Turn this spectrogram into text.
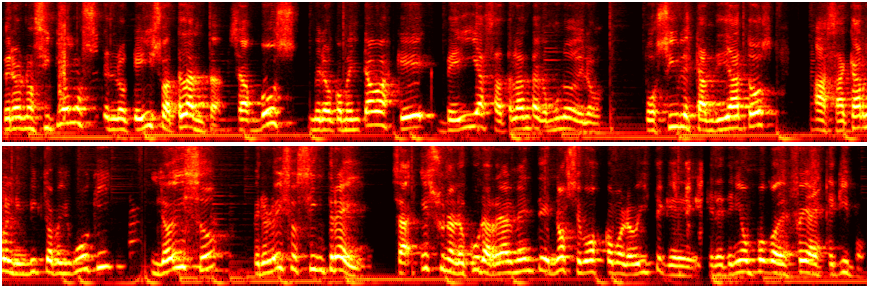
pero nos situamos en lo que hizo Atlanta. O sea, vos me lo comentabas que veías a Atlanta como uno de los posibles candidatos a sacarle el invicto a Milwaukee y lo hizo, pero lo hizo sin trade. O sea, es una locura realmente. No sé vos cómo lo viste, que, que le tenía un poco de fe a este equipo.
